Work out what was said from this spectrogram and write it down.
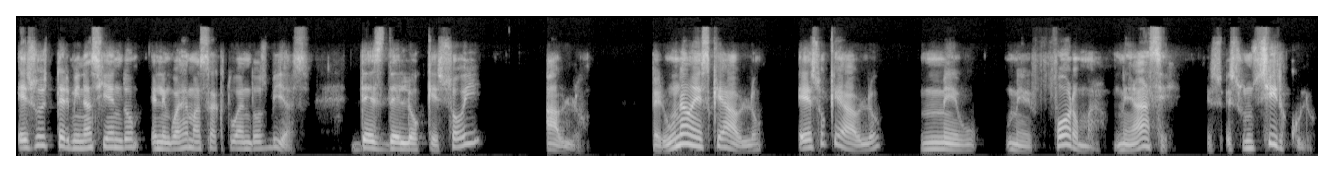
eso termina siendo, el lenguaje más actúa en dos vías. Desde lo que soy, hablo. Pero una vez que hablo, eso que hablo me, me forma, me hace. Es, es un círculo.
